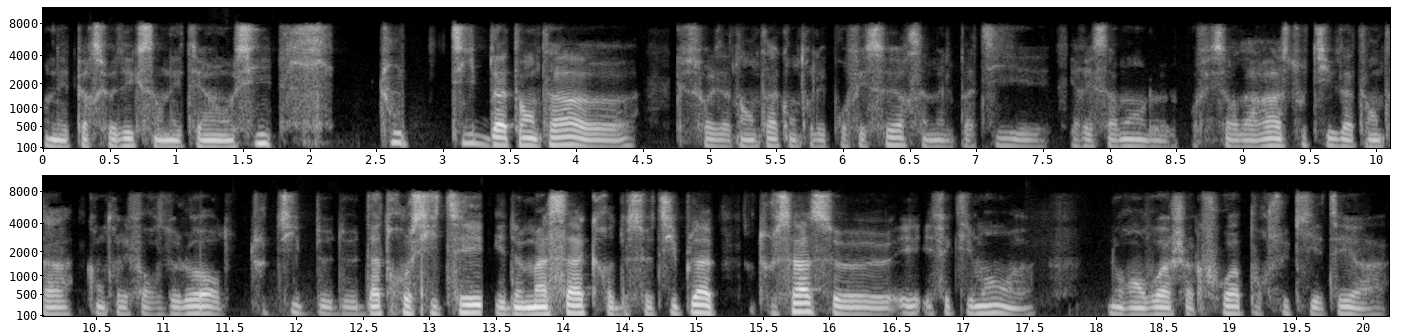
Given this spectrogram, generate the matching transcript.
on est persuadé que c'en était un aussi. Tout type d'attentats, euh, que ce soit les attentats contre les professeurs, Samuel Paty et, récemment le, professeur d'Arras, tout type d'attentats contre les forces de l'ordre, tout type d'atrocités et de massacres de ce type-là, tout ça effectivement euh, nous renvoie à chaque fois pour ceux qui étaient à,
